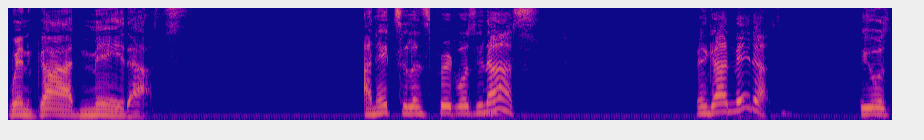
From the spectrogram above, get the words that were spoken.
when God made us, an excellent spirit was in us. When God made us, He was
